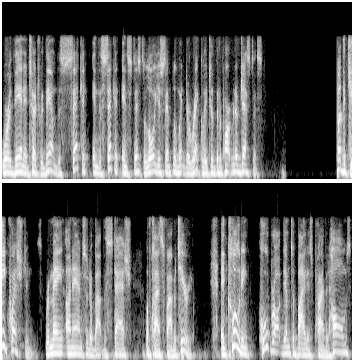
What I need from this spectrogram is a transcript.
were then in touch with them. The second, in the second instance, the lawyer simply went directly to the Department of Justice. But the key questions remain unanswered about the stash of classified material, including who brought them to Biden's private homes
